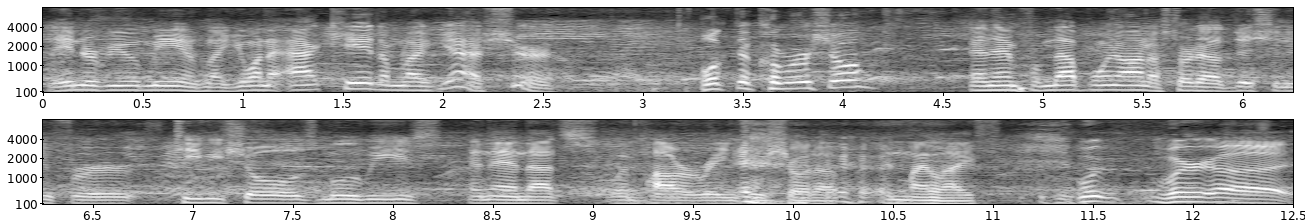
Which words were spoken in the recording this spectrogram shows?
They interview me, and like, "You want to act, kid?" I'm like, "Yeah, sure." booked the commercial, and then from that point on, I started auditioning for TV shows, movies, and then that's when Power Rangers showed up in my life. Were were, uh,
